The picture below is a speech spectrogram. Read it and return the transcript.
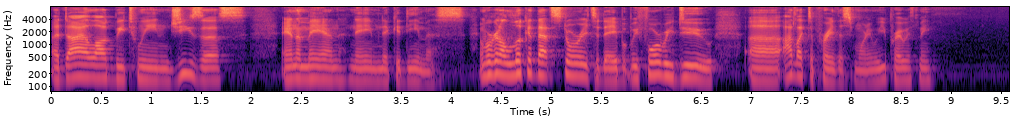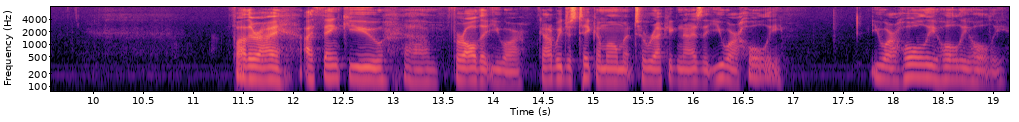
a dialogue between Jesus and a man named Nicodemus. And we're going to look at that story today. But before we do, uh, I'd like to pray this morning. Will you pray with me? Father, I, I thank you um, for all that you are. God, we just take a moment to recognize that you are holy. You are holy, holy, holy.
